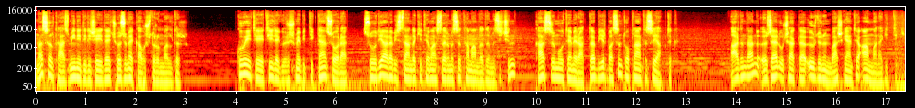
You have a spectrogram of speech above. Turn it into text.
nasıl tazmin edileceği de çözüme kavuşturulmalıdır. Kuveyt heyetiyle görüşme bittikten sonra Suudi Arabistan'daki temaslarımızı tamamladığımız için Kasr-ı Mutemerat'ta bir basın toplantısı yaptık. Ardından özel uçakla Ürdün'ün başkenti Amman'a gittik.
